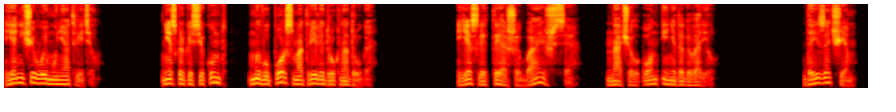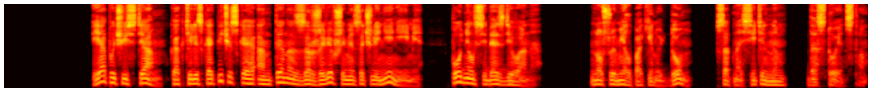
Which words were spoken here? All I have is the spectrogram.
Я ничего ему не ответил. Несколько секунд мы в упор смотрели друг на друга. «Если ты ошибаешься», — начал он и не договорил. «Да и зачем?» Я по частям, как телескопическая антенна с заржавевшими сочленениями, поднял себя с дивана, но сумел покинуть дом с относительным достоинством.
